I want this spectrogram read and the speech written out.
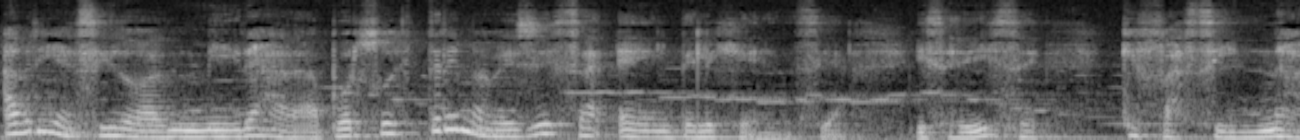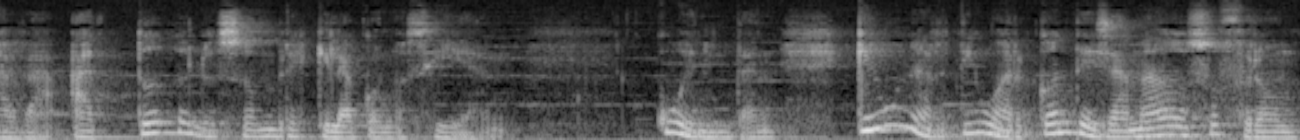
habría sido admirada por su extrema belleza e inteligencia y se dice que fascinaba a todos los hombres que la conocían. Cuentan que un antiguo arconte llamado Sofrón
